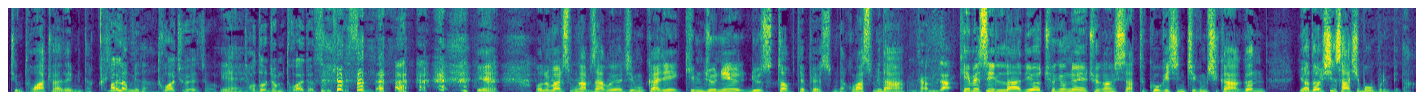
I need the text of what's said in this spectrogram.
지금 도와줘야 됩니다. 큰일 아, 납니다. 도와줘야죠. 예. 저도 좀 도와줬으면 좋겠습니다. 예. 오늘 말씀 감사하고요. 지금까지 김준일 뉴스톱 대표였습니다. 고맙습니다. 감사합니다. KBS 일라디오 최경련의 최강 시사 듣고 계신 지금 시각은 8시 45분입니다.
